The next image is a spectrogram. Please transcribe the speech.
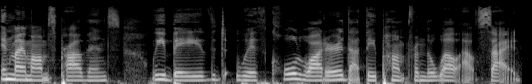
In my mom's province, we bathed with cold water that they pump from the well outside.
